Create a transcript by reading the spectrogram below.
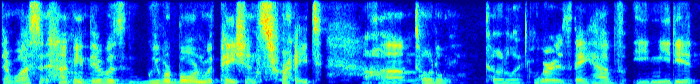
there was i mean there was we were born with patience right? Oh, um, totally totally. whereas they have immediate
